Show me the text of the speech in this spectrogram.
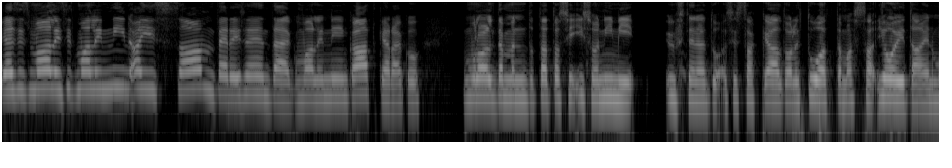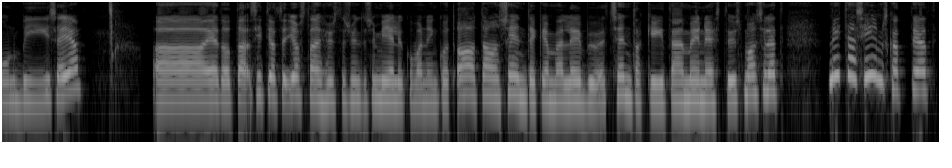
Ja siis mä olin, sit mä olin niin, ai samperi sentään, kun mä olin niin katkera, kun mulla oli tämmöinen tota, tosi iso nimi yhtenä, siis Sakke Aalto oli tuottamassa joitain mun biisejä. Uh, ja tota, sitten jostain syystä syntyi se mielikuva, niin kuin, että tämä on sen tekemä levy, että sen takia tämä menestyy. Mä oon silleen, että mitä silmäskattajat,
